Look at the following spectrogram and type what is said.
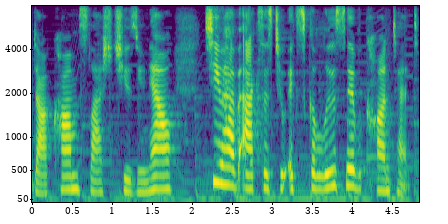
dot com slash choose you now to have access to exclusive content.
